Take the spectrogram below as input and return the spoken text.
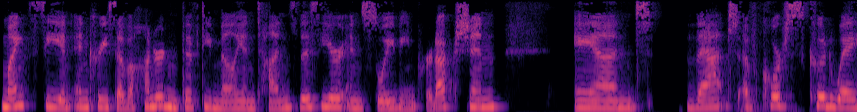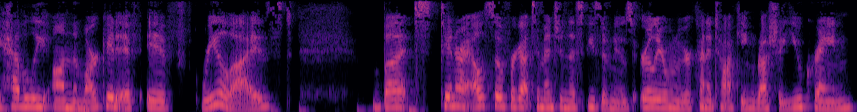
might see an increase of 150 million tons this year in soybean production. And that of course could weigh heavily on the market if, if realized. But Tanner, I also forgot to mention this piece of news earlier when we were kind of talking Russia, Ukraine.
